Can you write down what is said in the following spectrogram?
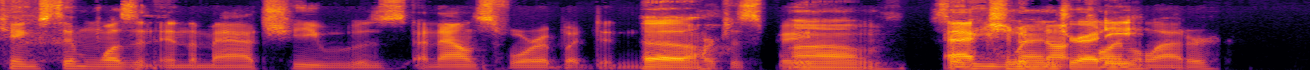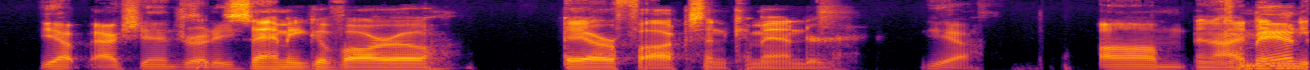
Kingston wasn't in the match. He was announced for it, but didn't Oh, participate. um, Said Action would not climb Andretti, ladder. Yep, Action Andretti. Sammy Guevara, AR Fox, and Commander. Yeah. Um, And I Commander,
